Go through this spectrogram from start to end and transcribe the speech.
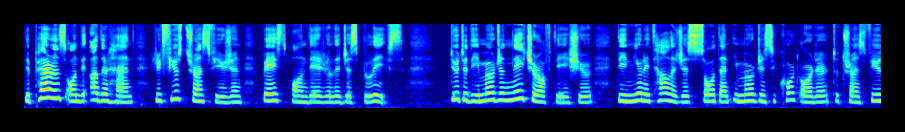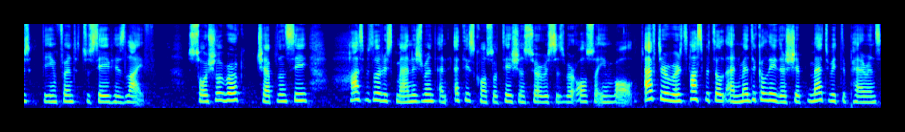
The parents, on the other hand, refused transfusion based on their religious beliefs. Due to the emergent nature of the issue, the neonatologist sought an emergency court order to transfuse the infant to save his life. Social work, chaplaincy, hospital risk management, and ethics consultation services were also involved. Afterwards, hospital and medical leadership met with the parents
